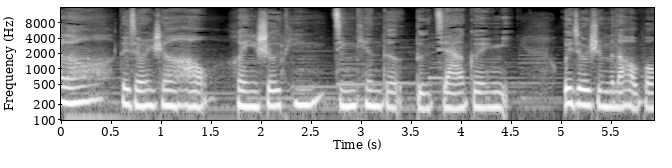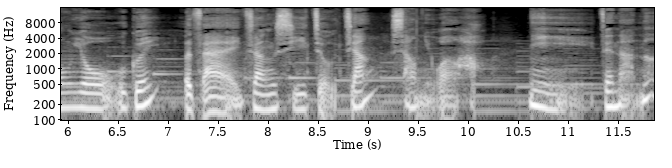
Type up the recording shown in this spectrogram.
Hello，大家晚上好，欢迎收听今天的独家闺蜜，我就是你们的好朋友乌龟，我在江西九江向你问好，你在哪呢？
